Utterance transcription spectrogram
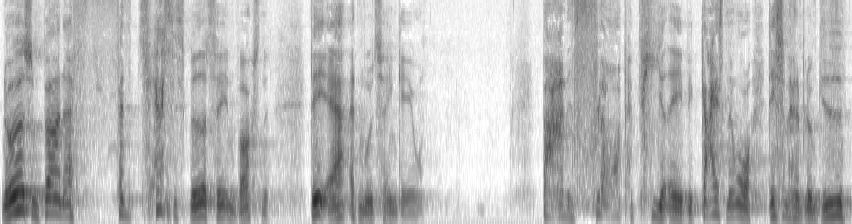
Noget, som børn er fantastisk bedre til end voksne, det er at modtage en gave. Barnet flår papiret af, begejstrende over det, som han blev givet.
